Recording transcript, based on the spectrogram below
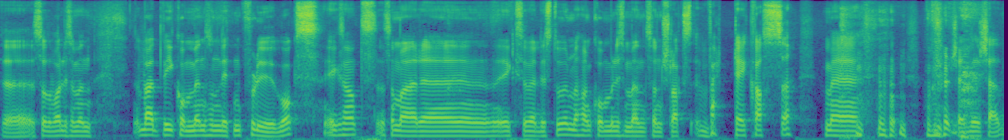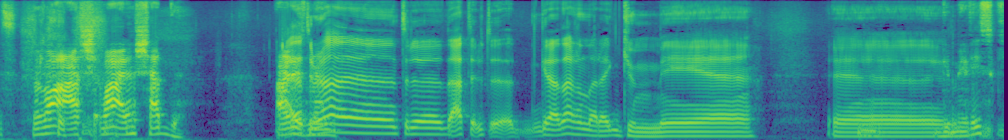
eh, Så det var liksom en Vi kom med en sånn liten flueboks, ikke sant, som er eh, ikke så veldig stor, men han kom med liksom en sånn slags verktøykasse med forskjellige shads. Men hva er, hva er en shad? Nei, det jeg liksom tror det er, tror det er Greia det er sånn derre gummi eh, Gummifisk?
